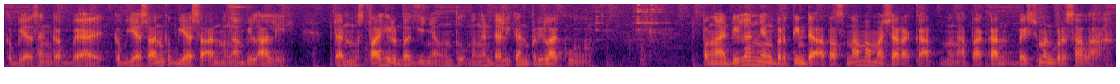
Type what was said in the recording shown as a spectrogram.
kebiasaan-kebiasaan mengambil alih dan mustahil baginya untuk mengendalikan perilaku. Pengadilan yang bertindak atas nama masyarakat mengatakan batsman bersalah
